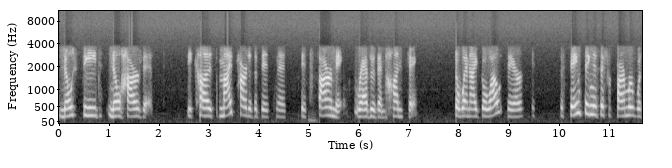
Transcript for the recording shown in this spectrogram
no seed, no harvest, because my part of the business is farming rather than hunting. So when I go out there, it's the same thing as if a farmer was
